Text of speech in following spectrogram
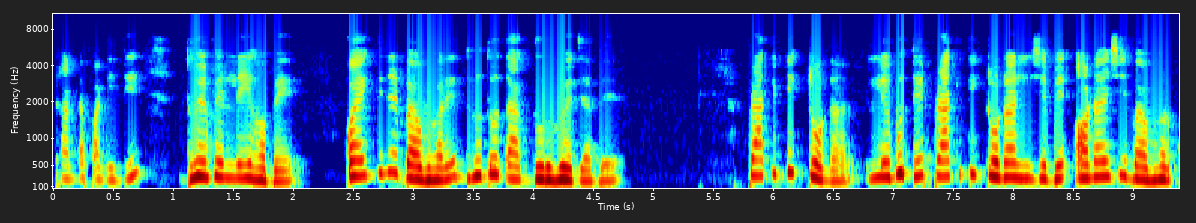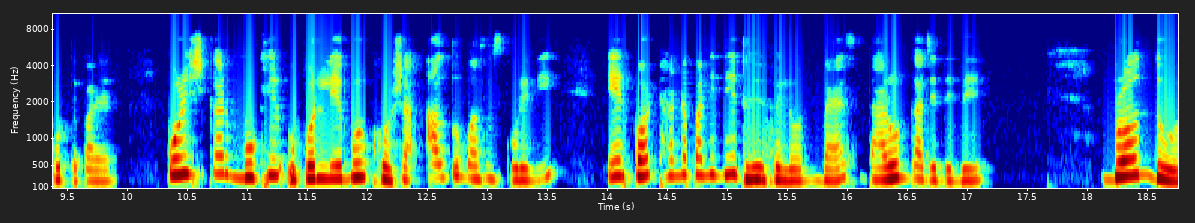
ঠান্ডা পানি দিয়ে ধুয়ে ফেললেই হবে। কয়েকদিনের ব্যবহারে দ্রুত দাগ দূর হয়ে যাবে। প্রাকৃতিক টোনার, লেবুতে প্রাকৃতিক টোনার হিসেবে অনায়াসে ব্যবহার করতে পারেন। পরিষ্কার মুখের উপর লেবুর খোসা আলতো মাসাজ করে নিন, এরপর ঠান্ডা পানি দিয়ে ধুয়ে ফেলুন, ব্যাস, দারুণ কাজে দেবে। ব্রণ দূর,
